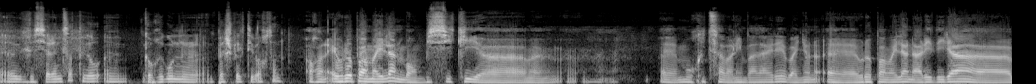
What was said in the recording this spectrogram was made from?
e, greziaren zat, gaur, e, gaur egun e, perspektiba hortan? Europa mailan, bon, biziki... Uh, e, mugitza balin bada ere, baina e, Europa mailan ari dira, e,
